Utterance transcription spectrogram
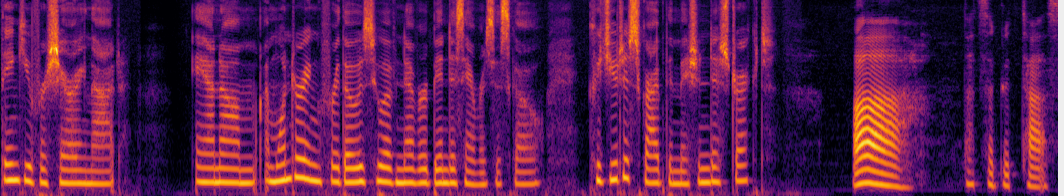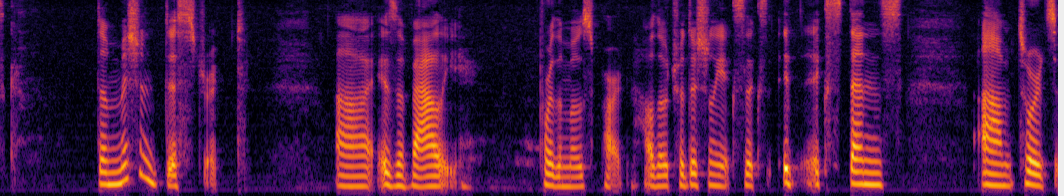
Thank you for sharing that. And um, I'm wondering for those who have never been to San Francisco, could you describe the Mission District? Ah, that's a good task. The Mission District uh, is a valley for the most part, although traditionally it, it extends um, towards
